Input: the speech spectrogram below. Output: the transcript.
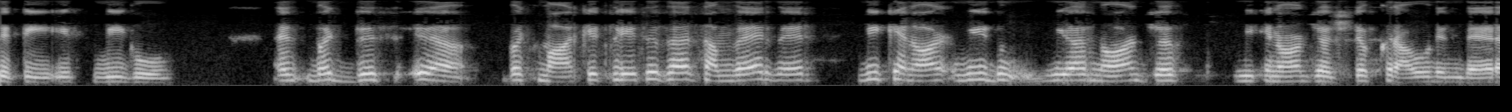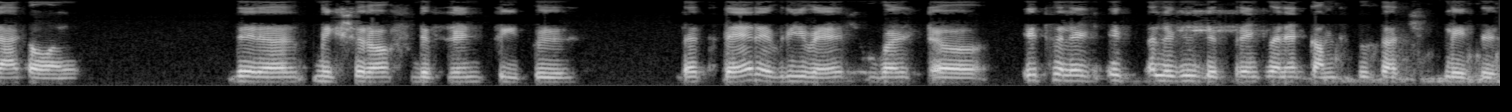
city if we go. And but this uh, but marketplaces are somewhere where we cannot we do we are not just we cannot judge the crowd in there at all. There are mixture of different people that's there everywhere, but uh, it's a little it's a little different when it comes to such places.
